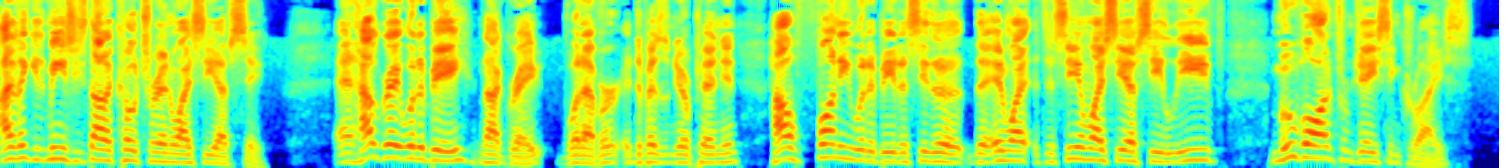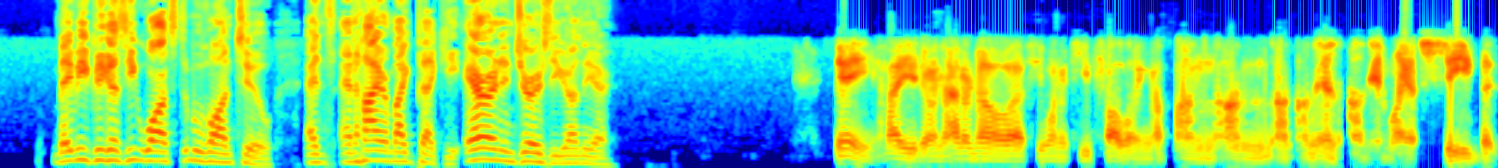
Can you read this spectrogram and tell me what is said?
I think it means he's not a coach for NYCFC. And how great would it be? Not great, whatever. It depends on your opinion. How funny would it be to see the the NY to see NYCFC leave, move on from Jason Kreis, maybe because he wants to move on too, and and hire Mike Petke. Aaron in Jersey, you're on the air. Hey, how you doing? I don't know if you want to keep following up on on on on, on the NYFC, but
